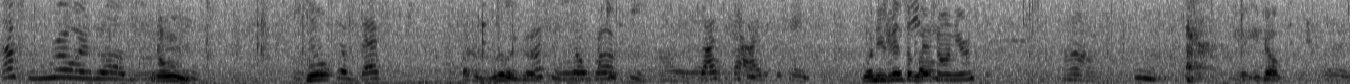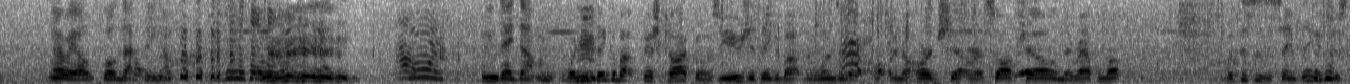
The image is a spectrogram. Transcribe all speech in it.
that's really good. Mm. Well, The best. that was really good. This is so good. Like that. When Did you get some fish on yours? Oh. There you go. There we go. Let's load that thing up. Oh. We can take that one. When you think about fish tacos, you usually think about the ones that are in a hard shell or a soft shell, and they wrap them up. But this is the same thing. It's just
